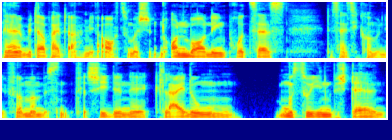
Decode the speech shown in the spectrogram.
Ja, Mitarbeiter haben ja auch zum Beispiel einen Onboarding-Prozess. Das heißt, sie kommen in die Firma, müssen verschiedene Kleidung, musst du ihnen bestellen.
